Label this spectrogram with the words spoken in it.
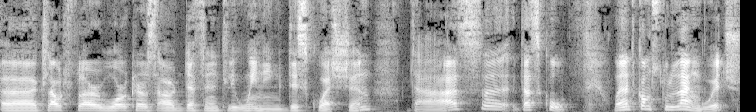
uh, Cloudflare workers are definitely winning this question that's uh, that's cool. When it comes to language,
